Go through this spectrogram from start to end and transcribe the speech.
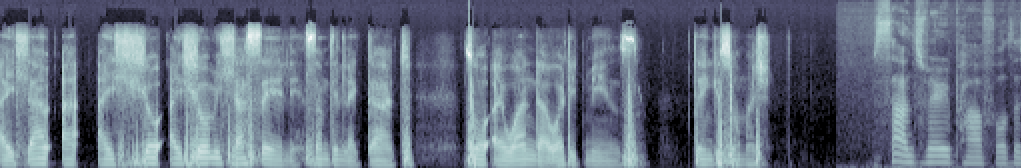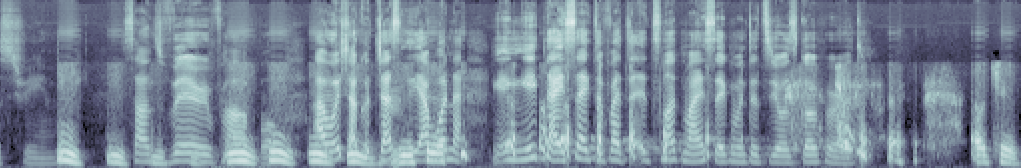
I I I show I show me something like that. So I wonder what it means. Thank you so much. Sounds very powerful, the stream. Mm, mm, Sounds mm, very mm, powerful. mm, I mm, wish I could mm. just, I wanna ngi- dissect, but it's not my segment, it's yours. Go for it. Okay.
